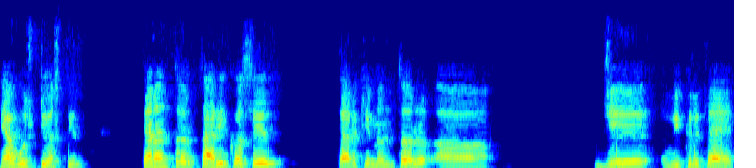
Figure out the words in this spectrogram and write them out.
ह्या गोष्टी असतील. त्यानंतर तारीख असेल तारखेनंतर अं, जे विक्रेते आहेत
